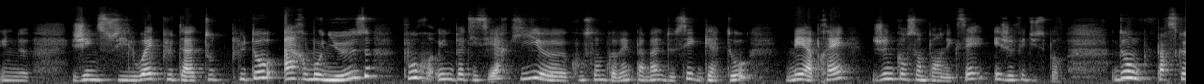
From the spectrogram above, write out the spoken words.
une, silhouette plutôt, plutôt, harmonieuse pour une pâtissière qui euh, consomme quand même pas mal de ses gâteaux. Mais après, je ne consomme pas en excès et je fais du sport. Donc, parce que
